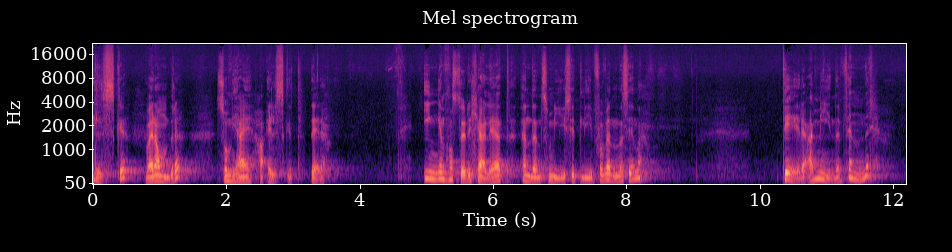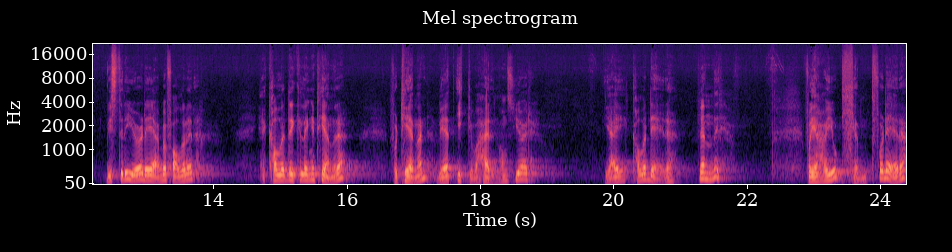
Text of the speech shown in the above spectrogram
elske hverandre som jeg har elsket dere. Ingen har større kjærlighet enn den som gir sitt liv for vennene sine. Dere er mine venner hvis dere gjør det jeg befaler dere. Jeg kaller dere ikke lenger tjenere, for tjeneren vet ikke hva Herren hans gjør. Jeg kaller dere venner. For jeg har gjort kjent for dere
